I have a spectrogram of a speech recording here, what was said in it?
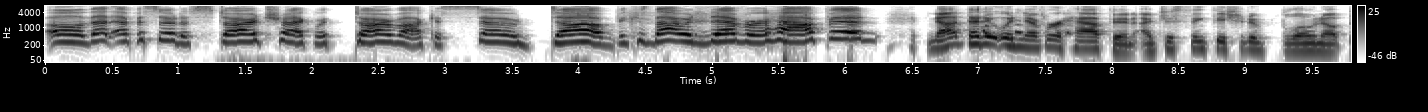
Oh, that episode of Star Trek with Darmok is so dumb because that would never happen. Not that it would never happen. I just think they should have blown up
